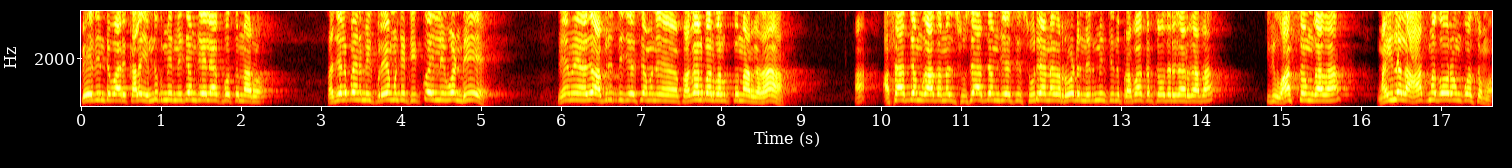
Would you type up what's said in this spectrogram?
పేదింటి వారి కళ ఎందుకు మీరు నిజం చేయలేకపోతున్నారు? ప్రజలపైన మీకు ప్రేమ ఉంటే టిట్కో ఇల్లు ఇవ్వండి. మేమే ఏదో అభివృద్ధి చేసామని పగలబలు పలుకుతున్నారు కదా. అసాధ్యం కాదన్నది సుసాధ్యం చేసి సూర్యానగర్ రోడ్డు నిర్మించింది ప్రభాకర్ చౌదరి గారు కదా? ఇది వాస్తవం కాదా? మహిళల ఆత్మగౌరవం కోసం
